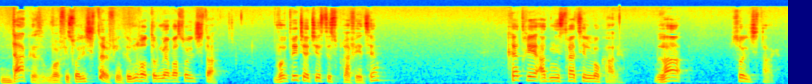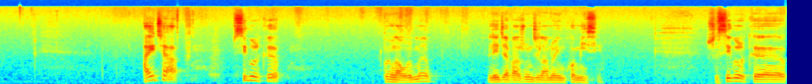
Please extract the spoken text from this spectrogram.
dacă vor fi solicitări, fiindcă nu toată lumea va solicita. Vor trece aceste suprafețe către administrațiile locale, la solicitare. Aici, sigur că, până la urmă, legea va ajunge la noi în comisie. Și sigur că,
